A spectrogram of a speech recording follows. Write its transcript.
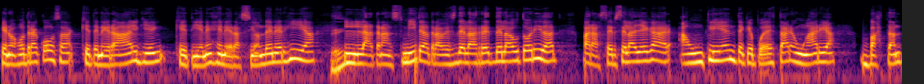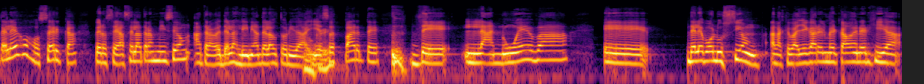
que no es otra cosa que tener a alguien que tiene generación de energía, la transmite a través de la red de la autoridad para hacérsela llegar a un cliente que puede estar en un área bastante lejos o cerca, pero se hace la transmisión a través de las líneas de la autoridad. Y eso es parte de la nueva, eh, de la evolución a la que va a llegar el mercado de energía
